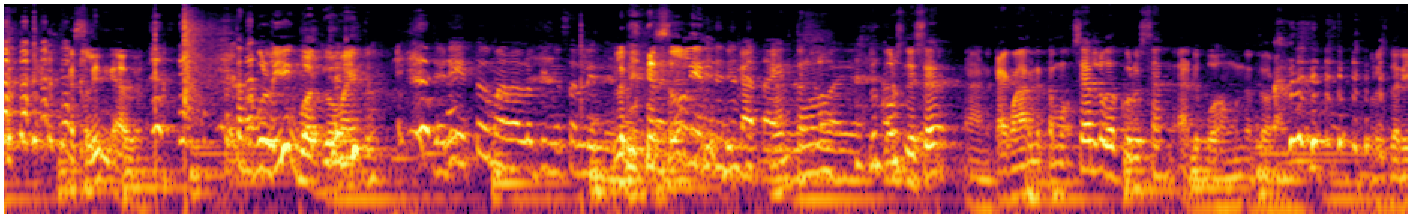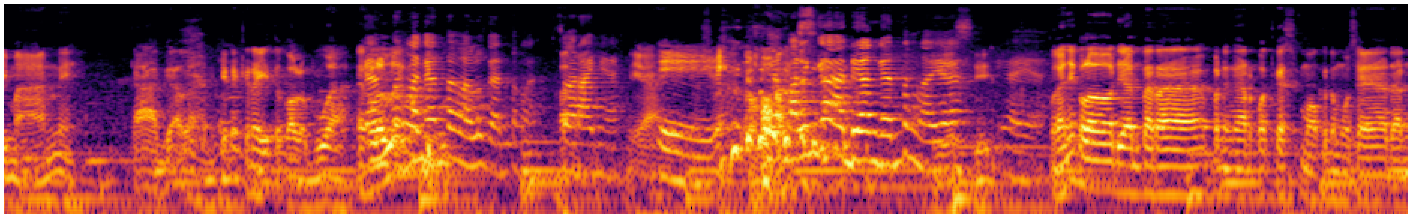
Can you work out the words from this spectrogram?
Ngeselin nggak lo tetap bullying buat gue mah itu. Jadi itu malah lebih ngeselin ya. lebih ngeselin. Dikatain ganteng lo. ya. lu kurus deh ser? Nah, kayak kemarin ketemu. Ser lu kekurusan? Aduh bohong bener tuh orang. Kurus dari mana kagak lah kira-kira itu kalau gua eh, kalau Ganteng lah, emang- ganteng lah, lu ganteng lah suaranya. ya Eh. Oh, ya paling nggak ada yang ganteng lah ya. Iya sih. Iya ya. makanya kalau di antara pendengar podcast mau ketemu saya dan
